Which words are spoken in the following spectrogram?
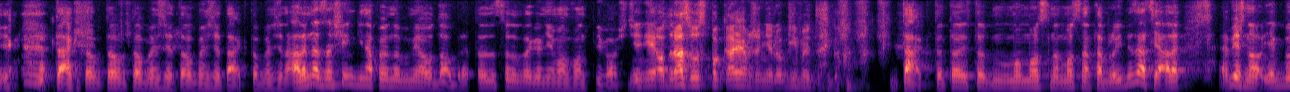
tak, to, to, to, będzie, to będzie tak. To będzie, ale na zasięgi na pewno by miało dobre. To co do tego nie mam wątpliwości. Nie, nie, od razu uspokajam, że nie robimy tego. tak, to, to jest to mocna, mocna tabloidyzacja, ale wiesz, no jakby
